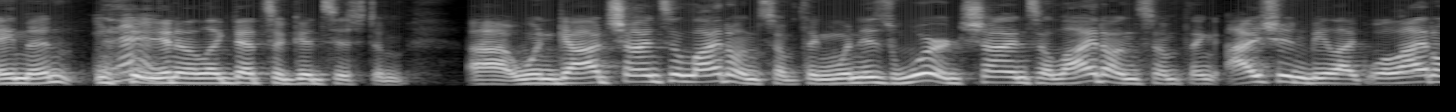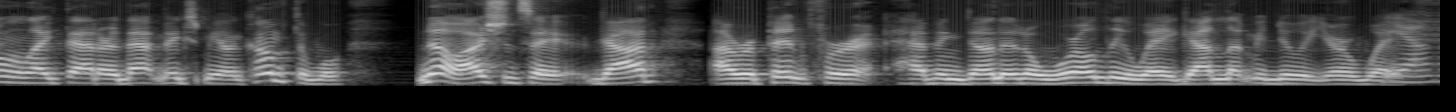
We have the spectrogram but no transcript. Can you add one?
Amen. Amen. you know, like that's a good system. Uh, when God shines a light on something, when His Word shines a light on something, I shouldn't be like, well, I don't like that or that makes me uncomfortable. No, I should say, God, I repent for having done it a worldly way. God, let me do it your way yeah.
